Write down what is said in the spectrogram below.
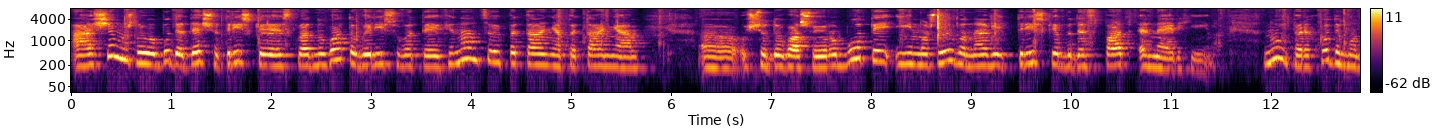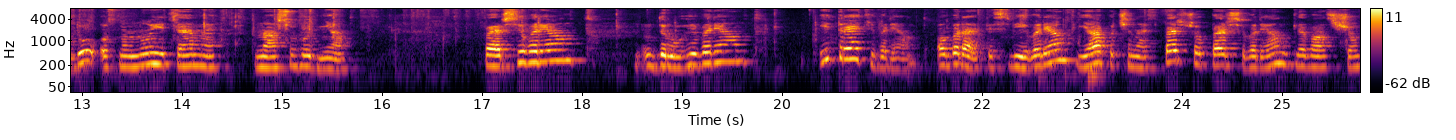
А ще, можливо, буде дещо трішки складнувато вирішувати фінансові питання, питання е, щодо вашої роботи, і, можливо, навіть трішки буде спад енергії. Ну і переходимо до основної теми нашого дня. Перший варіант, другий варіант і третій варіант. Обирайте свій варіант. Я починаю з першого. Перший варіант для вас, що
